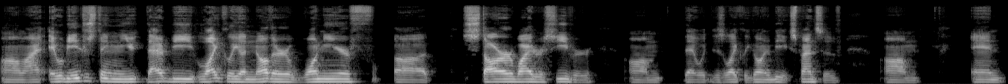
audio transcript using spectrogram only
Um, I, it would be interesting. That would be likely another one-year uh, star wide receiver um, that would, is likely going to be expensive. Um, and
